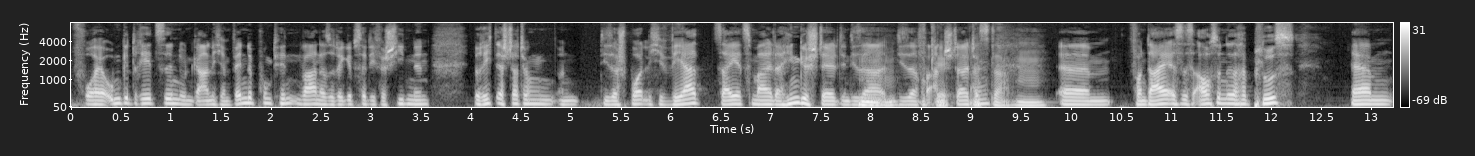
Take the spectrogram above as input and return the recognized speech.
vorher umgedreht sind und gar nicht am Wendepunkt hinten waren. Also da gibt es ja die verschiedenen Berichterstattungen und dieser sportliche Wert sei jetzt mal dahingestellt in dieser, mhm. in dieser okay, Veranstaltung. Mhm. Ähm, von daher ist es auch so eine Sache. Plus, ähm,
